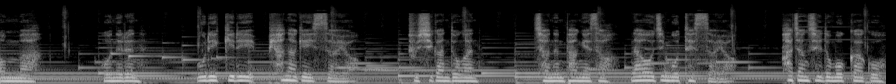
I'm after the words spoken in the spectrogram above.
엄마, 오늘은 우리끼리 편하게 있어요. 두 시간 동안 저는 방에서 나오지 못했어요. 화장실도 못 가고,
